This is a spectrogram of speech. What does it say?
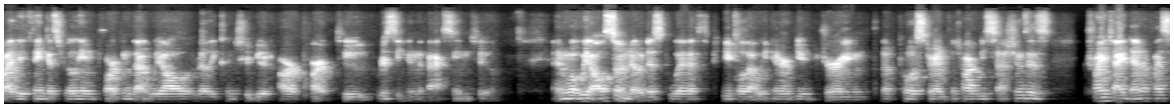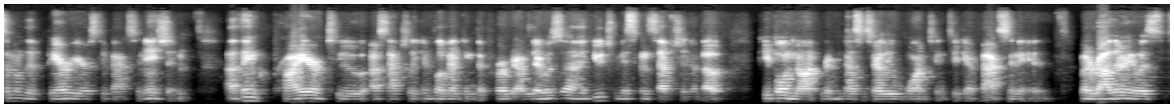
why they think it's really important that we all really contribute our part to receiving the vaccine too. And what we also noticed with people that we interviewed during the poster and photography sessions is trying to identify some of the barriers to vaccination. I think prior to us actually implementing the program, there was a huge misconception about people not necessarily wanting to get vaccinated, but rather it was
